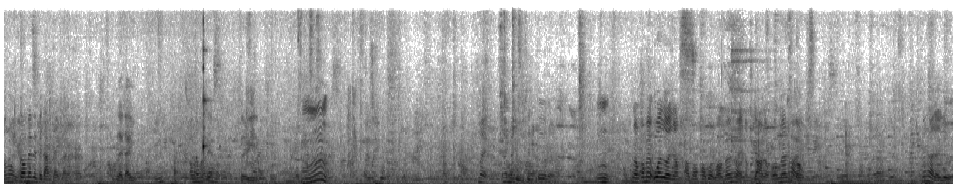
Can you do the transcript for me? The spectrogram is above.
อร่อยก็ไม่เป็นไปตามใจกันนะคะไม่เป็นไรได้อยู่อร่อยมากเลยเบอร์รี่อืมไม่ให้มันอยู่เซนเตอร์หน่อย อืมแล้วก็ไม่อ้วนเลยนะคะ เพราะเขาบอกว่าไม่ใส่น้ำตาลแล้วก็ไม่ใส่ไม่ใส่อะไรเลย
